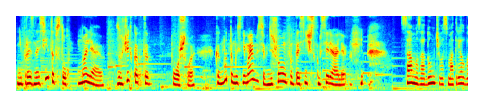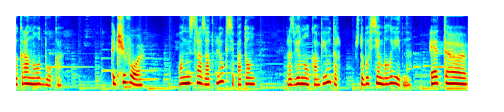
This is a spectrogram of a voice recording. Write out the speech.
Не произноси это вслух, умоляю. Звучит как-то пошло. Как будто мы снимаемся в дешевом фантастическом сериале. Сам задумчиво смотрел в экран ноутбука. Ты чего? Он не сразу отвлекся, потом развернул компьютер, чтобы всем было видно. Это...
